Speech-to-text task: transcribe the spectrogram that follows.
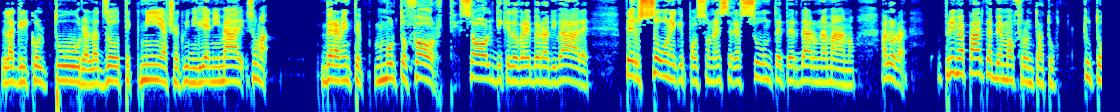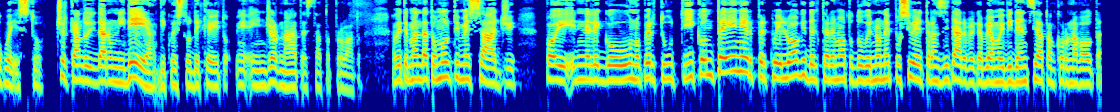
l'agricoltura, la zootecnia, cioè quindi gli animali, insomma veramente molto forte, soldi che dovrebbero arrivare persone che possono essere assunte per dare una mano. Allora, prima parte abbiamo affrontato tutto questo, cercando di dare un'idea di questo decreto in giornata è stato approvato. Avete mandato molti messaggi, poi ne leggo uno per tutti. I container per quei luoghi del terremoto dove non è possibile transitare perché abbiamo evidenziato ancora una volta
